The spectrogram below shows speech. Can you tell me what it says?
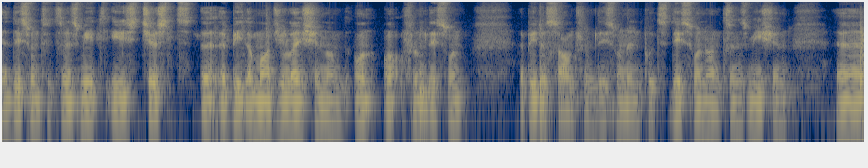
uh, this one to transmit is just a, a, bit of modulation on, on on from this one a bit of sound from this one and puts this one on transmission uh,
